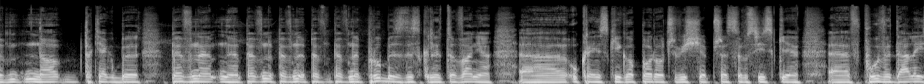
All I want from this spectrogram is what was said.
em, no, tak jakby pewne, e, pewne, pewne, pew- pewne próby zdyskredytowania e, ukraińskiego oporu oczywiście przez rosyjskie e, wpływy dalej,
